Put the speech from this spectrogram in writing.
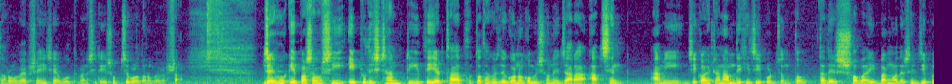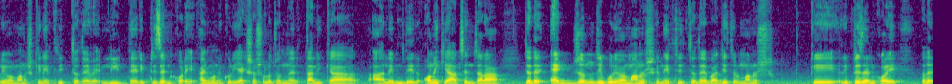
ধর্ম ব্যবসায়ী হিসেবে বলতে পারেন, সেটাই সবচেয়ে বড় ধর্ম ব্যবসা। যাই হোক, এর পাশাপাশি এই প্রতিষ্ঠানটিতে অর্থাৎ তথাকথিত গণকমিশনে যারা আছেন, আমি যে কয়েকটা নাম দেখেছি পর্যন্ত, তাদের সবাই বাংলাদেশের যে পরিমাণ মানুষকে নেতৃত্ব দেবে লিড দেয় রিপ্রেজেন্ট করে, আমি মনে করি একশো ষোলো জনের তালিকা, আলেমদের অনেকে আছেন যারা, যাদের একজন যে পরিমাণ মানুষকে নেতৃত্ব দেয় বা যে মানুষকে রিপ্রেজেন্ট করে, তাদের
